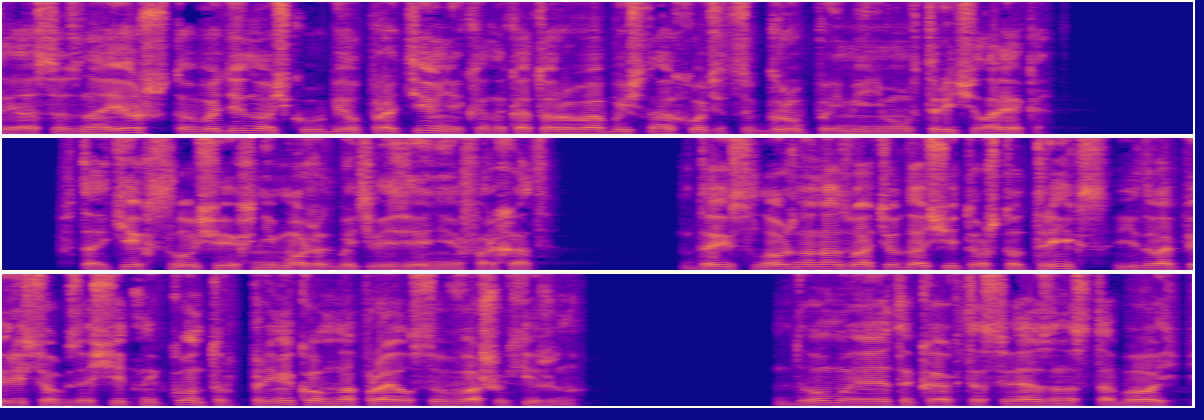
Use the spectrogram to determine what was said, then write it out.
Ты осознаешь, что в одиночку убил противника, на которого обычно охотятся группой минимум в три человека? В таких случаях не может быть везения, Фархат. Да и сложно назвать удачей то, что Трикс, едва пересек защитный контур, прямиком направился в вашу хижину. Думаю, это как-то связано с тобой,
